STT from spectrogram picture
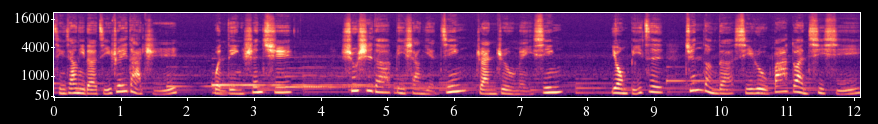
请将你的脊椎打直，稳定身躯，舒适的闭上眼睛，专注眉心，用鼻子。均等的吸入八段气息，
